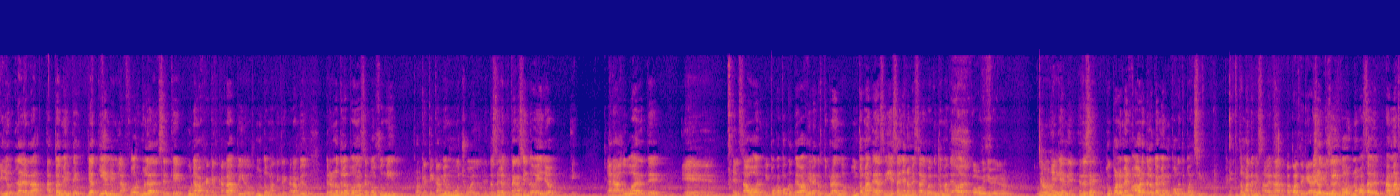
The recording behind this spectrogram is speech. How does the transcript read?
ellos, la verdad, actualmente ya tienen la fórmula de hacer que una vaca crezca rápido, un tomate crezca rápido, pero no te lo pueden hacer consumir porque te cambió mucho el... Entonces lo que están haciendo ellos es graduarte eh, el sabor y poco a poco te vas a ir acostumbrando. Un tomate de hace 10 años no me sabe igual que un tomate de ahora. Obvio, no. No, obvio. ¿Entiendes? Entonces tú por lo menos ahora te lo cambian un poco y tú puedes decir, este tomate me sabe raro. Aparte que hace Pero tu 10 hijo años- no va a saber jamás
